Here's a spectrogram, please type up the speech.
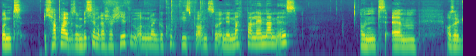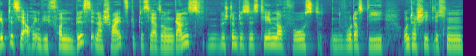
Und ich habe halt so ein bisschen recherchiert und mal geguckt, wie es bei uns so in den Nachbarländern ist. Und ähm, also gibt es ja auch irgendwie von bis. In der Schweiz gibt es ja so ein ganz bestimmtes System noch, wo das die unterschiedlichen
